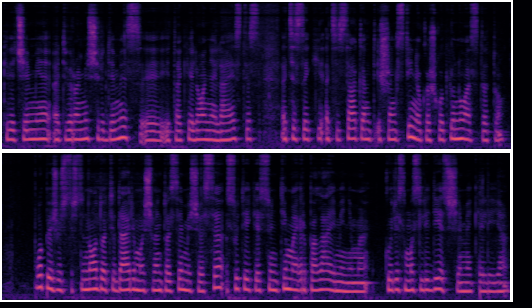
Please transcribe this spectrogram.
kviečiami atviromis širdimis e, į tą kelionę leistis, atsisaky, atsisakant iš ankstinių kažkokių nuostatų. Popiežius sinodo atidarimo šventose mišiose suteikė siuntimą ir palaiminimą, kuris mus lydės šiame kelyje.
